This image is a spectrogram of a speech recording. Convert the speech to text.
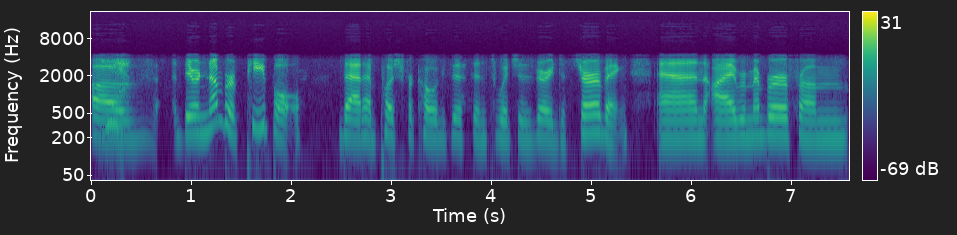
of yeah. there are a number of people that have pushed for coexistence, which is very disturbing. And I remember from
